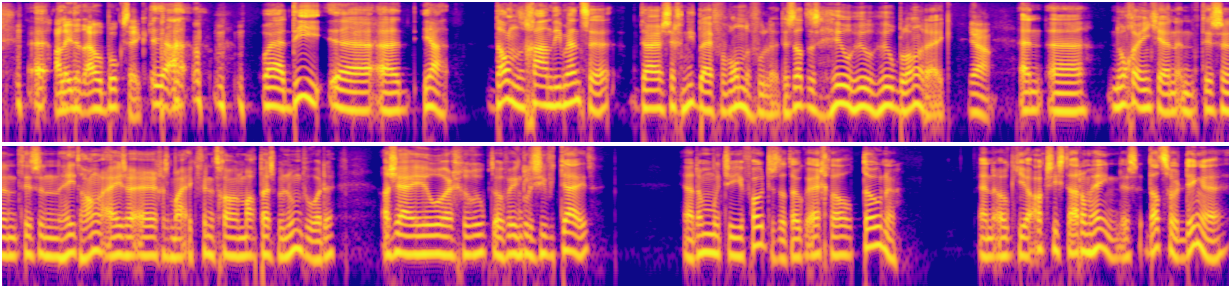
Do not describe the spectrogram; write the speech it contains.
Eh, Alleen het oude boek zeker. ja, maar ja, die, eh, ja, dan gaan die mensen daar zich niet bij verbonden voelen. Dus dat is heel, heel, heel belangrijk. Ja, En nog eentje, en, en het, is een, het is een heet hangijzer ergens, maar ik vind het gewoon, mag best benoemd worden. Als jij heel erg roept over inclusiviteit, ja, dan moeten je foto's dat ook echt wel tonen. En ook je acties daaromheen. Dus dat soort dingen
